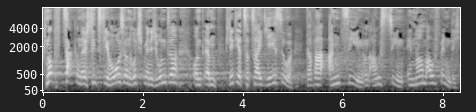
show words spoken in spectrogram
Knopf, zack, und da sitzt die Hose und rutscht mir nicht runter. Und ähm, steht hier zur Zeit Jesu, da war Anziehen und Ausziehen enorm aufwendig.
